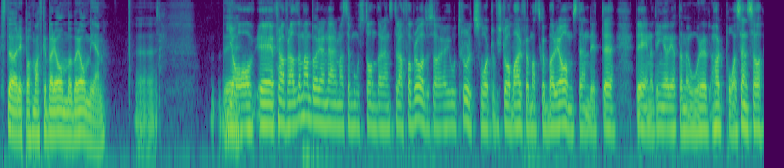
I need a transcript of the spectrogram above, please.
stör dig på. Att man ska börja om och börja om igen. Eh, det... Ja, eh, framförallt när man börjar närma sig motståndarens straffområde så är det otroligt svårt att förstå varför man ska börja om ständigt. Det, det är någonting jag retar mig oerhört på. Sen så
